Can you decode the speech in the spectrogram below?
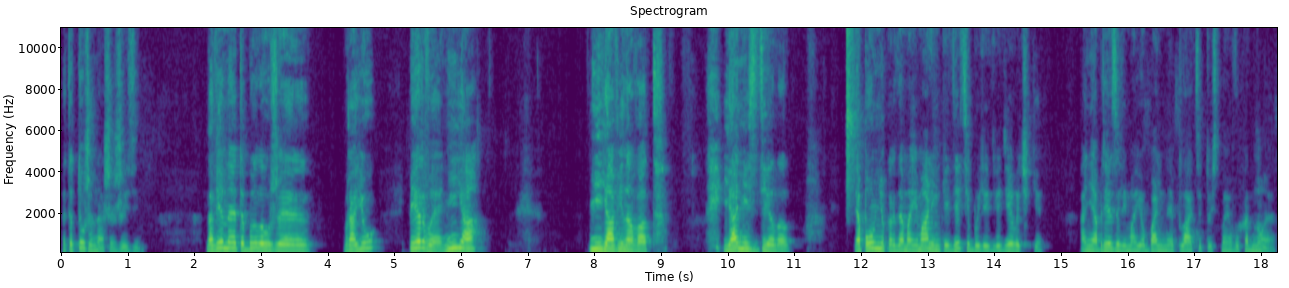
это тоже наша жизнь. Наверное, это было уже в раю. Первое, не я. Не я виноват. Я не сделал. Я помню, когда мои маленькие дети были, две девочки – они обрезали мое бальное платье, то есть мое выходное.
